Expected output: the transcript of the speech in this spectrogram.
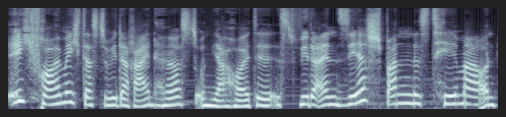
Ich freue mich, dass du wieder reinhörst und ja, heute ist wieder ein sehr spannendes Thema und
